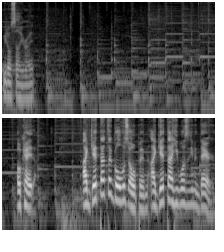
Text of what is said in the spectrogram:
We don't sell here, right? Okay, I get that the goal was open. I get that he wasn't even there.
